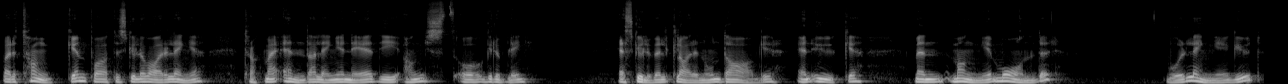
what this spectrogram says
Bare tanken på at det skulle vare lenge, trakk meg enda lenger ned i angst og grubling. Jeg skulle vel klare noen dager, en uke, men mange måneder? Hvor lenge, Gud?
